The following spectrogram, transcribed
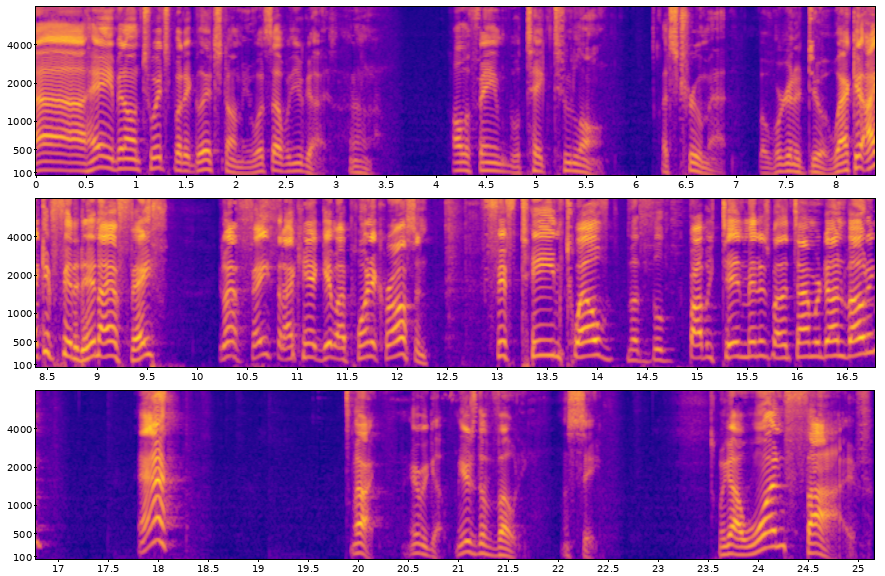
Uh, hey, been on Twitch, but it glitched on me. What's up with you guys? Hall of Fame will take too long. That's true, Matt. But we're gonna do it. I can, I can fit it in. I have faith. You don't have faith that I can't get my point across in 15, 12, probably 10 minutes by the time we're done voting? Huh? All right, here we go. Here's the voting. Let's see. We got one five.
